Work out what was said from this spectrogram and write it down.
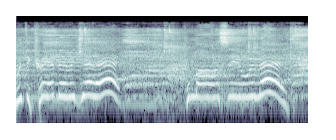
with the cranberry jelly. Come on, and see what we make.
